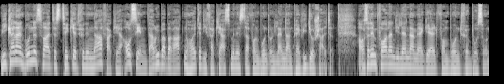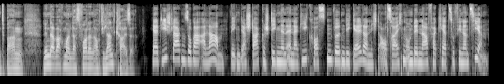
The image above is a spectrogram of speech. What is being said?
Wie kann ein bundesweites Ticket für den Nahverkehr aussehen? Darüber beraten heute die Verkehrsminister von Bund und Ländern per Videoschalte. Außerdem fordern die Länder mehr Geld vom Bund für Busse und Bahnen. Linda Bachmann, das fordern auch die Landkreise. Ja, die schlagen sogar Alarm. Wegen der stark gestiegenen Energiekosten würden die Gelder nicht ausreichen, um den Nahverkehr zu finanzieren.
